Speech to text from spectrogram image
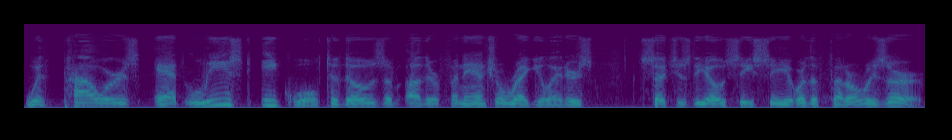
with powers at least equal to those of other financial regulators, such as the OCC or the Federal Reserve.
